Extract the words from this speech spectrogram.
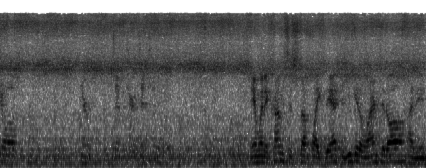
show up in her temperature, tension. And when it comes to stuff like that, do you get alarms at all? I mean,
